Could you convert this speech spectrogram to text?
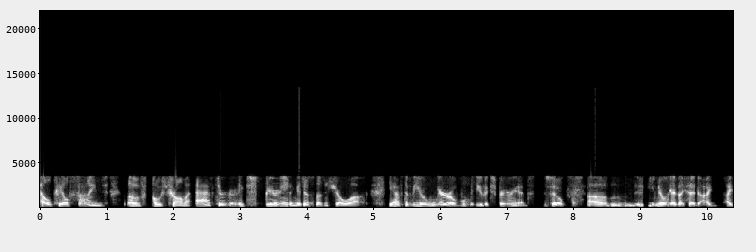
telltale signs of post trauma. After experiencing, it just doesn't show up. You have to be aware of what you've experienced. So, um, you know, as I said, I, I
